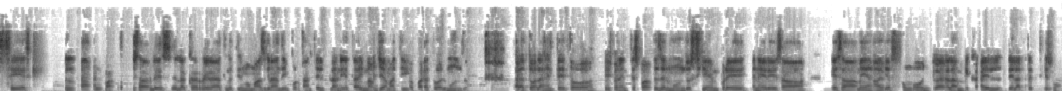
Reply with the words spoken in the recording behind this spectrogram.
Sí, es que es la carrera de atletismo más grande, e importante del planeta y más llamativa para todo el mundo. Para toda la gente de todas diferentes partes del mundo, siempre tener esa, esa medalla es como llegar a la meca del, del atletismo.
